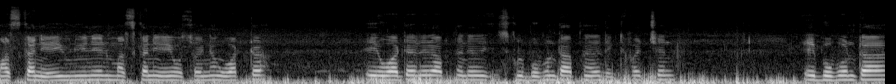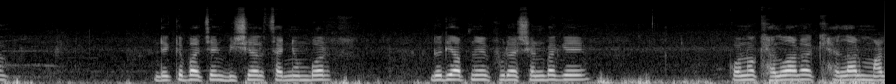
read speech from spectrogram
মাঝখানে, এই ইউনিয়নের মাঝখানে এই ছয় নং ওয়ার্ডটা। এই ওয়ার্ডের আপনারা স্কুল ভবনটা আপনারা দেখতে পাচ্ছেন। এই ভবনটা দেখতে পাচ্ছেন বিশাল চার নম্বর। যদি আপনি পুরা সেনবাগে কোনো খেলোয়াড়, খেলার মাঠ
